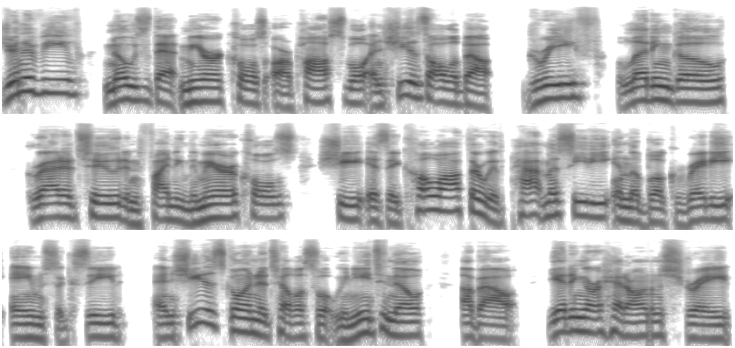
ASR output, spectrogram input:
Genevieve knows that miracles are possible, and she is all about grief, letting go, gratitude, and finding the miracles. She is a co author with Pat Mesiti in the book Ready, Aim, Succeed. And she is going to tell us what we need to know about getting our head on straight,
